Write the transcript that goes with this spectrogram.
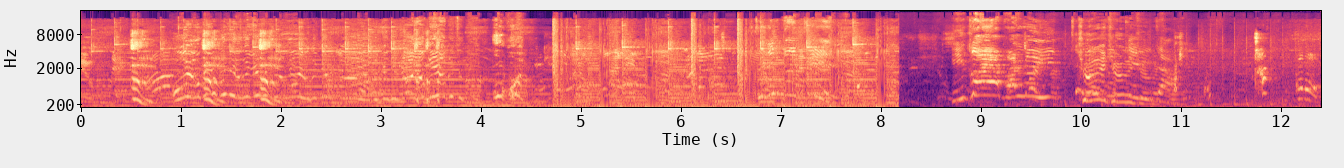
아, 아파요. 어 여기 여기 여기 여기 여기 여기 여기 여기 여기 여기 어 뭐야 이거야 바로 이 조용히 조용히 조용히 자꾸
